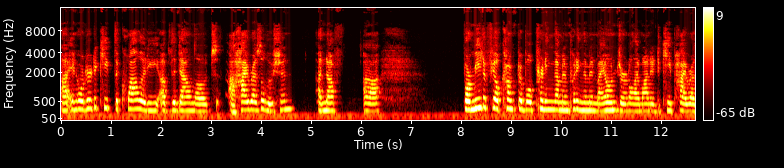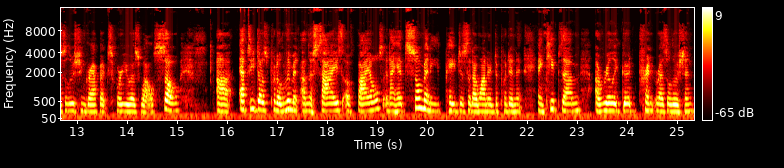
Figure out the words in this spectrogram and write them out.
uh, in order to keep the quality of the downloads a high resolution, enough uh, for me to feel comfortable printing them and putting them in my own journal, I wanted to keep high resolution graphics for you as well. So uh, Etsy does put a limit on the size of files and I had so many pages that I wanted to put in it and keep them a really good print resolution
